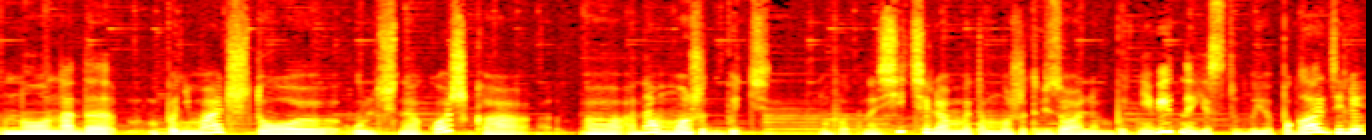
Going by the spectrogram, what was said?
Но надо понимать, что уличная кошка, э, она может быть вот, носителем, это может визуально быть не видно, если вы ее погладили,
